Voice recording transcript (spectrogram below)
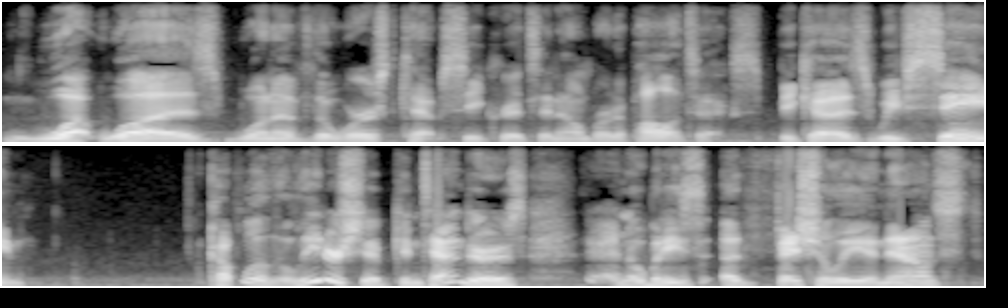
what was one of the worst kept secrets in Alberta politics because we've seen a couple of the leadership contenders, eh, nobody's officially announced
